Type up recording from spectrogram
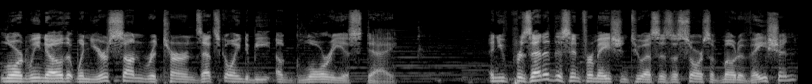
Lord, we know that when your Son returns, that's going to be a glorious day. And you've presented this information to us as a source of motivation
